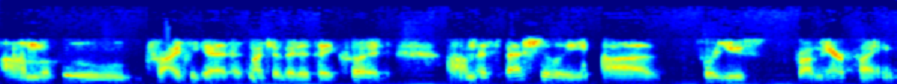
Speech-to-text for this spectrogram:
um, who tried to get as much of it as they could, um, especially uh, for use from airplanes.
